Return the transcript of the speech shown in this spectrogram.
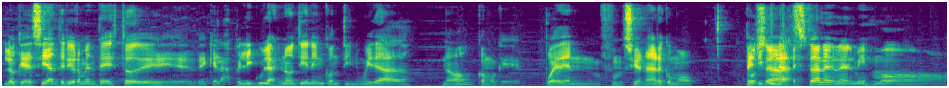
Lo que decía anteriormente, esto de, de que las películas no tienen continuidad, ¿no? Como que pueden funcionar como O sea, películas. están en el mismo.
